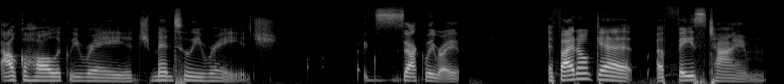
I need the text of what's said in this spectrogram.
alcoholically rage, mentally rage. Exactly right. If I don't get a FaceTime,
